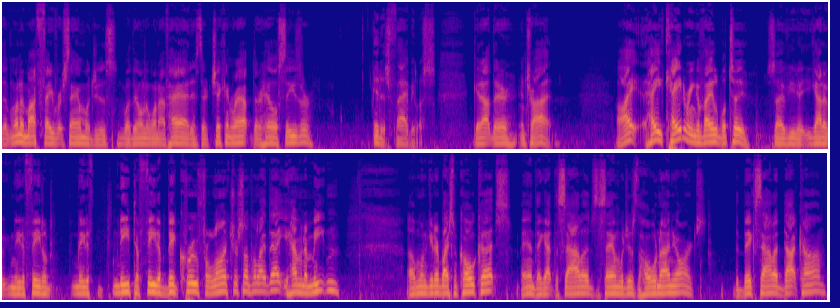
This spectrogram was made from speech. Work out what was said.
the, one of my favorite sandwiches, well, the only one I've had, is their chicken wrap, their Hell Caesar. It is fabulous. Get out there and try it. All right. Hey, catering available too. So if you you got to need to feed a need a, need to feed a big crew for lunch or something like that, you're having a meeting. Uh, want to get everybody some cold cuts. Man, they got the salads, the sandwiches, the whole nine yards. Thebigsalad.com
